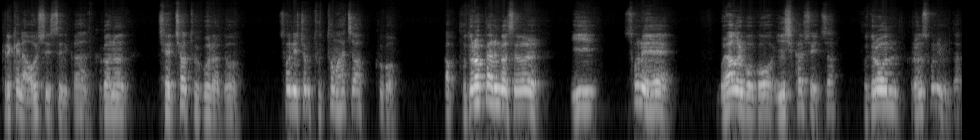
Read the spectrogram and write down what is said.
그렇게 나올 수 있으니까 그거는 제쳐 두고라도 손이 좀 두툼하죠, 크고. 그러니까 부드럽다는 것을 이 손의 모양을 보고 인식할 수 있죠. 부드러운 그런 손입니다.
